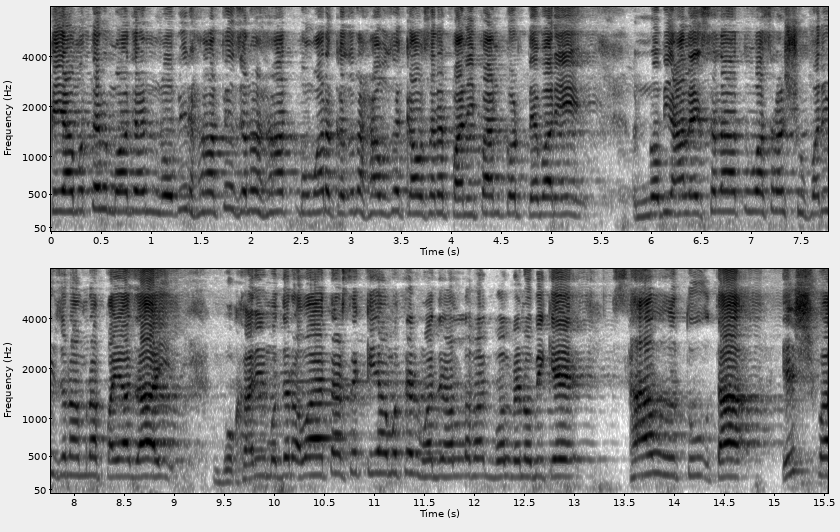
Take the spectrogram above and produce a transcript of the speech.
কেয়ামতের ময়দান নবীর হাতে যেন হাত মোবারক, যেন হাউজে কাউসারে পানি পান করতে পারি। নবী আলাইসালাম সুপারিশ যেন আমরা পাইয়া যাই। বুখারির মধ্যে রবায়াত আছে কিয়ামতের মধ্যে আল্লাহ পাক বলবে নবীকে, সাল তু তা ইসফা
